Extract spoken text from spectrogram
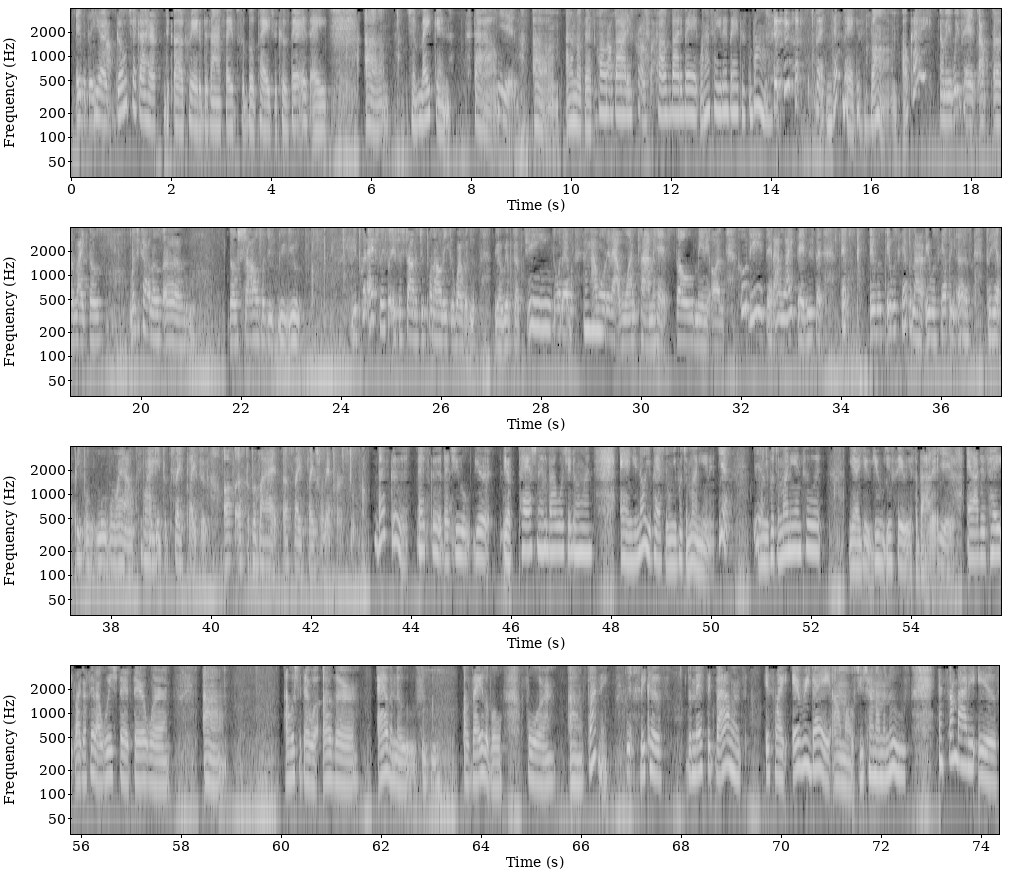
everything. Yeah, possible. go check out her uh, creative design Facebook page because there is a um, Jamaican style. Yes. Um, I don't know if that's crossbody. Crossbody. Crossbody bag. When I tell you that bag is the bomb. that bag is bomb. Okay. I mean, we've had uh, uh, like those. What you call those? Um, those shawls that you you. you you put actually so it's a shawl that you put on and you can wear with your ripped up jeans or whatever. Mm-hmm. I wore it out one time and had so many artists. Who did that? I like that. And it's that and it was it was helping our it was helping us to help people move around right. and get to safe places, or for us to provide a safe place for that person. That's good. That's good that you you're you're passionate about what you're doing, and you know you're passionate when you put your money in it. Yeah. Yeah. When you put your money into it, yeah, you you you serious about it. Yeah. And I just hate, like I said, I wish that there were, um, I wish that there were other avenues Mhm. available for uh, funding Yeah. because domestic violence it's like every day almost you turn on the news and somebody is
